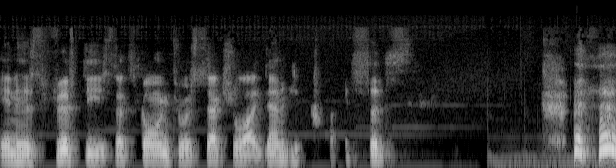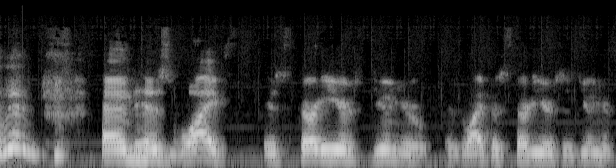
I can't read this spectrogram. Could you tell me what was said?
in his 50s that's going through a sexual identity crisis. and his wife is 30 years junior. His wife is 30 years his junior.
